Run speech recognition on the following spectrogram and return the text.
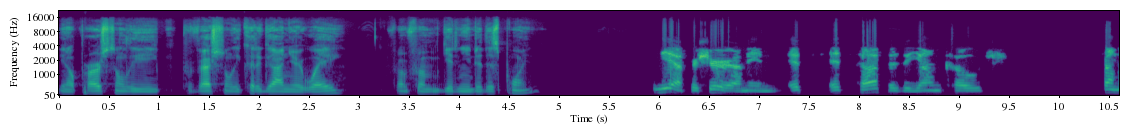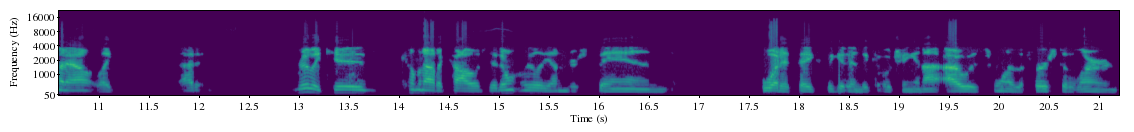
you know personally, professionally could have gotten your way from from getting you to this point? Yeah, for sure. I mean, it's it's tough as a young coach coming out. Like, I, really, kids coming out of college, they don't really understand what it takes to get into coaching, and I, I was one of the first to learn.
